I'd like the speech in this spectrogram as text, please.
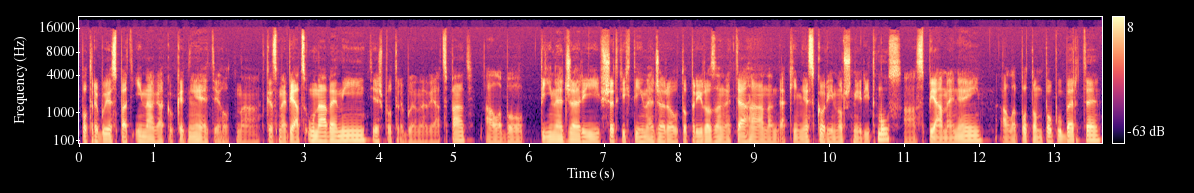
potrebuje spať inak, ako keď nie je tehotná. Keď sme viac unavení, tiež potrebujeme viac spať. Alebo tínedžeri, všetkých tínedžerov to prirodzene ťahá na nejaký neskorý nočný rytmus a spia menej, ale potom po puberte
